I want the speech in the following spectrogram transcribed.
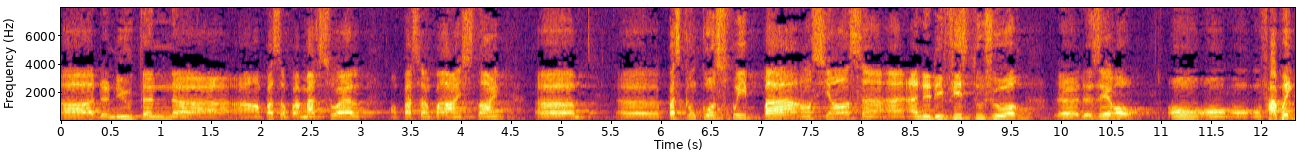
euh, de Newton, euh, en passant par Maxwell, en passant par Einstein, euh, parce qu'on ne construit pas en science un, édifice toujours de zéro. On, fabrique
